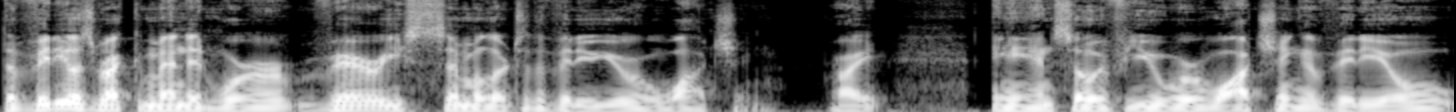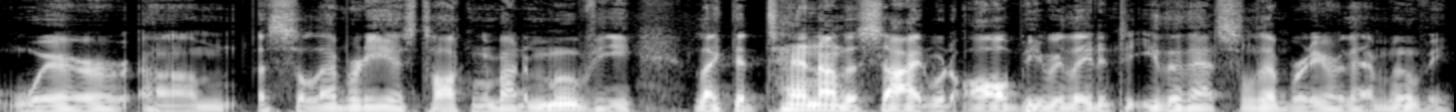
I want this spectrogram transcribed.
the videos recommended were very similar to the video you were watching, right? And so, if you were watching a video where um, a celebrity is talking about a movie, like the 10 on the side would all be related to either that celebrity or that movie.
